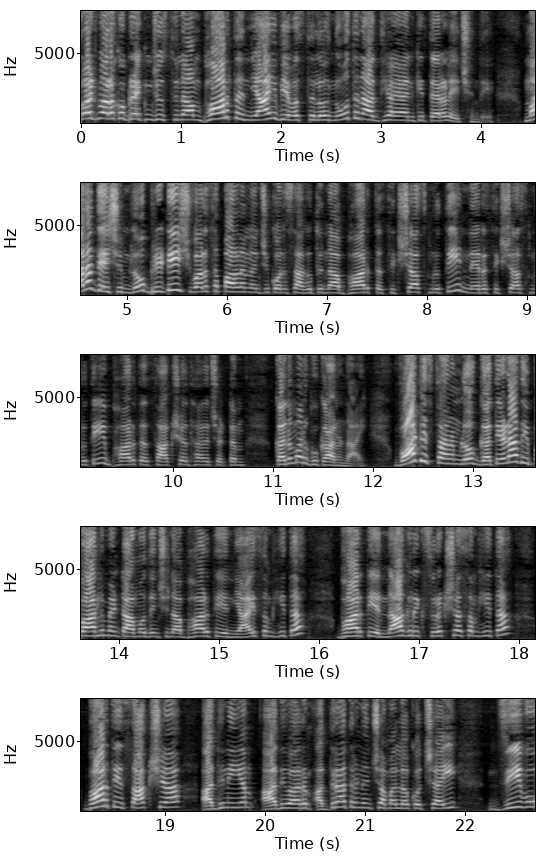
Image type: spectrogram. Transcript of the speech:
రైట్ మరొక బ్రేకింగ్ చూస్తున్నాం. భారత న్యాయ వ్యవస్థలో నూతన అధ్యాయానికి తెరలేచింది మన దేశంలో బ్రిటిష్ వలస పాలన నుంచి కొనసాగుతున్న భారత శిక్షా స్మృతి నేర శిక్షా స్మృతి భారత సాక్ష్యాధార చట్టం కనుమరుగు కానున్నాయి. వాటి స్థానంలో గతేడాది పార్లమెంట్ ఆమోదించిన భారతీయ న్యాయ సంహిత భారతీయ నాగరిక సురక్షా సంహిత భారతీయ సాక్ష్య అధినియం ఆదివారం అర్ధరాత్రి నుంచి అమల్లోకి వచ్చాయి జీవో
